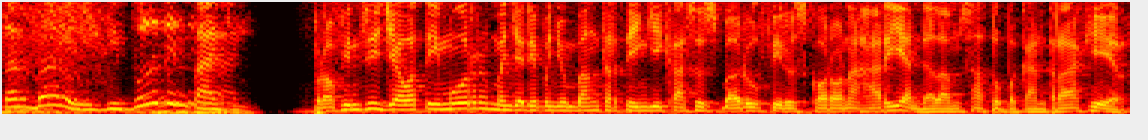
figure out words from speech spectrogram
Terbaru di buletin pagi. Provinsi Jawa Timur menjadi penyumbang tertinggi kasus baru virus corona harian dalam satu pekan terakhir.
